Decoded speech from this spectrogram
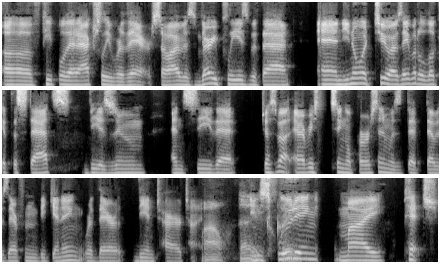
of people that actually were there. So I was very pleased with that. And you know what too? I was able to look at the stats via Zoom and see that just about every single person was that that was there from the beginning were there the entire time. Wow. That is great. including my pitch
